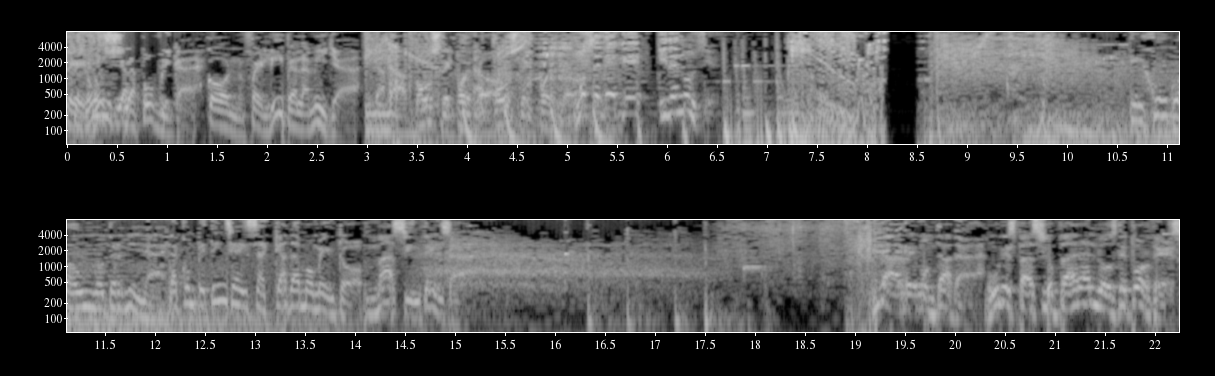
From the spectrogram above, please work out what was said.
Denuncia pública con Felipe Alamilla. La voz del pueblo. La voz del pueblo. No se deje y denuncie. El juego aún no termina. La competencia es a cada momento más intensa. La remontada. Un espacio para los deportes.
